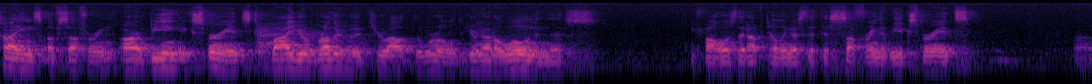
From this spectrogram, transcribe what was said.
kinds of suffering, are being experienced by your brotherhood throughout the world. You're not alone in this. He follows that up, telling us that this suffering that we experience um,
